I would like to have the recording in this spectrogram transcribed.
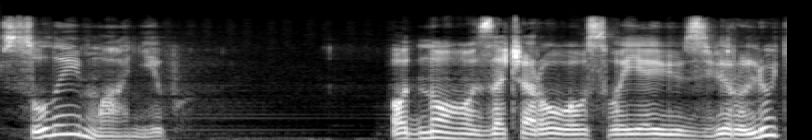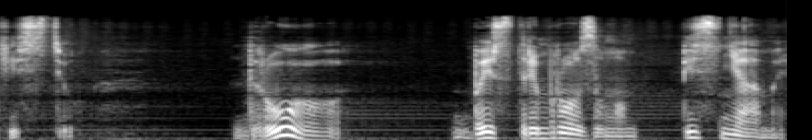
сулейманів. Одного зачаровував своєю звіролютістю другого бистрим розумом, піснями,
